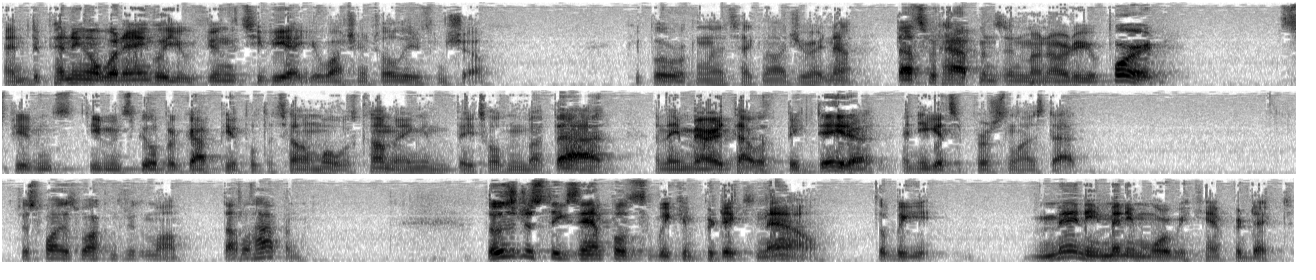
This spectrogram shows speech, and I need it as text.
And depending on what angle you're viewing the TV at, you're watching a totally different show. People are working on that technology right now. That's what happens in Minority Report. Steven, Steven Spielberg got people to tell him what was coming, and they told him about that, and they married that with big data, and he gets a personalized ad. Just while he's walking through the mall. That'll happen. Those are just the examples that we can predict now. There'll be many, many more we can't predict.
